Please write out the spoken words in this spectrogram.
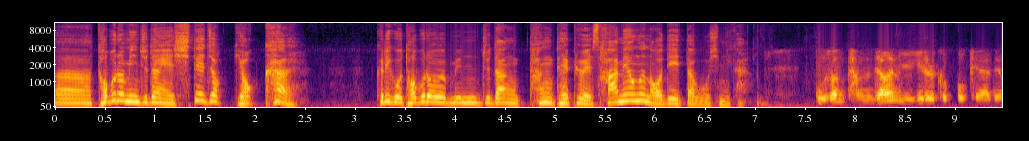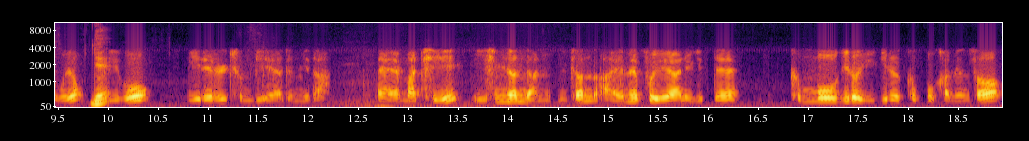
어, 더불어민주당의 시대적 역할 그리고 더불어민주당 당 대표의 사명은 어디에 있다고 보십니까? 우선 당장은 위기를 극복해야 되고요. 예. 그리고 미래를 준비해야 됩니다. 에, 마치 20년 전- 전 IMF 외환위기 때 금모기로 위기를 극복하면서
